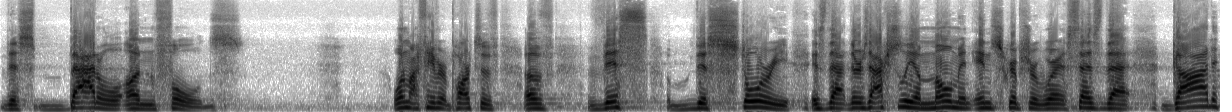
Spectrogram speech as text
this battle unfolds. One of my favorite parts of, of this, this story is that there's actually a moment in Scripture where it says that God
